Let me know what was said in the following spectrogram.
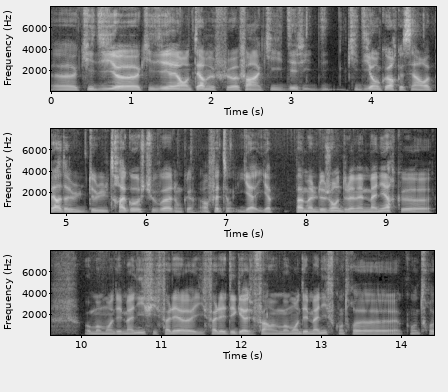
Euh, qui dit qui dit en termes enfin qui dit, qui dit encore que c'est un repère de, de l'ultra gauche, tu vois. Donc en fait il y a, y a, pas mal de gens de la même manière que au moment des manifs, il fallait, il fallait dégager, enfin, au moment des manifs contre, contre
